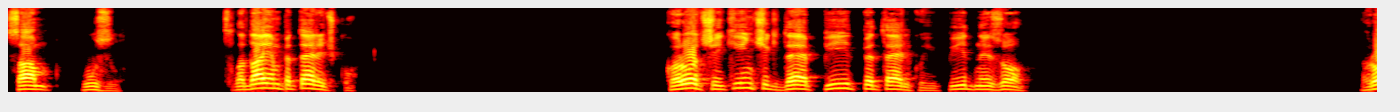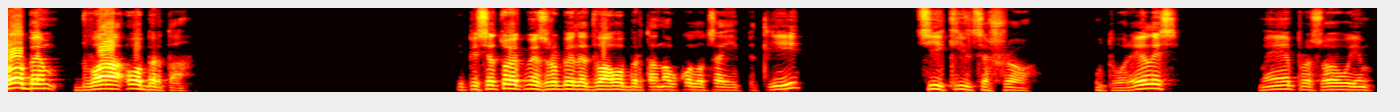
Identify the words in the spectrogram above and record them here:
сам вузол. Складаємо петелечку. Коротший кінчик йде під петелькою, під низом. Робимо два оберта. І після того, як ми зробили два оберта навколо цієї петлі, ці кільця, що утворились, ми просовуємо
